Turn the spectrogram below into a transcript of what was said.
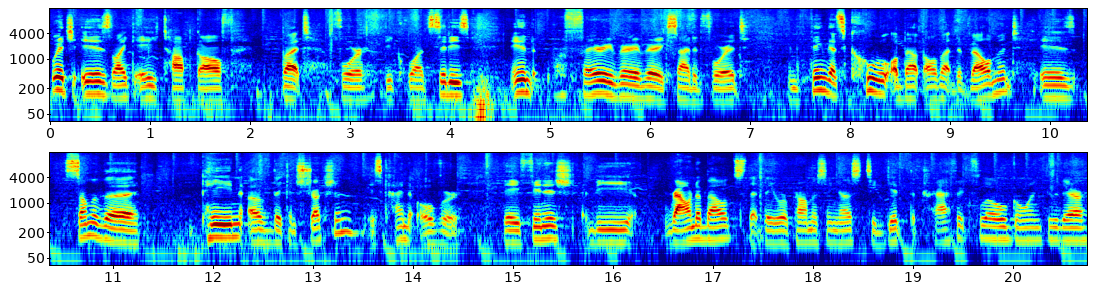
which is like a Top Golf, but for the Quad Cities. And we're very, very, very excited for it. And the thing that's cool about all that development is some of the pain of the construction is kind of over. They finished the roundabouts that they were promising us to get the traffic flow going through there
